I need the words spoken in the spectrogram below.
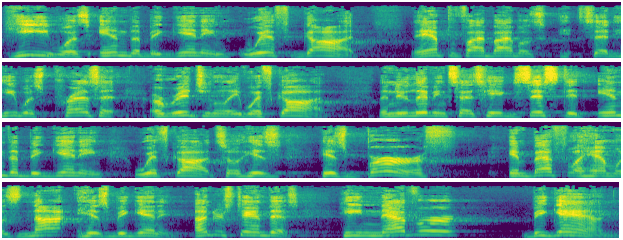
He was in the beginning with God. The Amplified Bible said he was present originally with God. The New Living says he existed in the beginning with God. So his, his birth in Bethlehem was not his beginning. Understand this. He never began.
